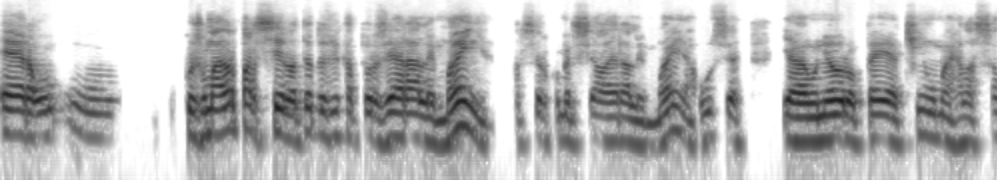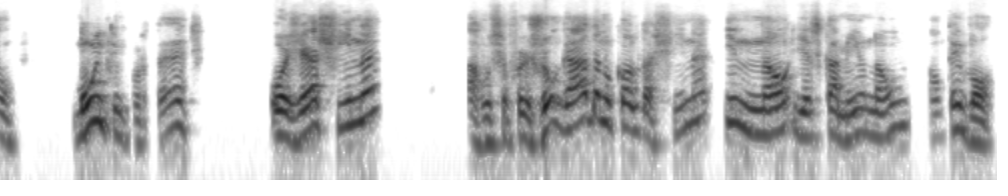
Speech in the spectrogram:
era o, o, cujo maior parceiro até 2014 era a Alemanha, parceiro comercial era a Alemanha, a Rússia e a União Europeia tinham uma relação muito importante. Hoje é a China, a Rússia foi jogada no colo da China e não e esse caminho não não tem volta.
